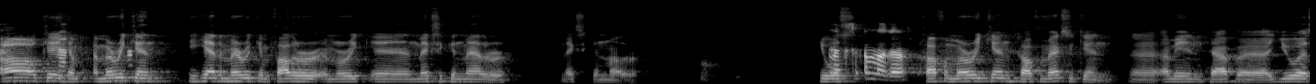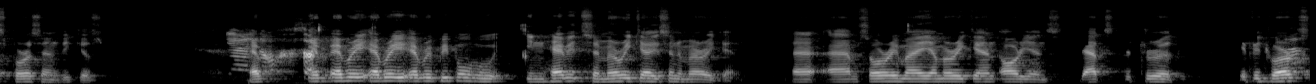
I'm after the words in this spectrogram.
Oh okay american he had american father american mexican mother mexican mother he was Mexican mother. half American, half Mexican. Uh, I mean, half a U.S. person because yeah, I Ev- know. So, every every every people who inhabits America is an American. Uh, I'm sorry, my American audience. That's the truth. If it hurts,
